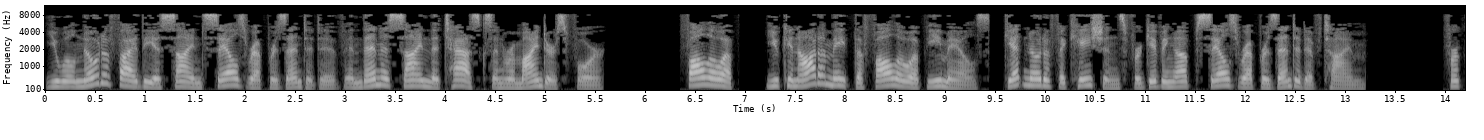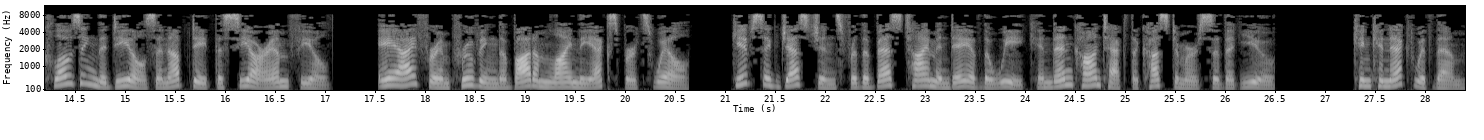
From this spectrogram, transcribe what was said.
you will notify the assigned sales representative and then assign the tasks and reminders for follow up. You can automate the follow up emails, get notifications for giving up sales representative time for closing the deals, and update the CRM field. AI for improving the bottom line. The experts will Give suggestions for the best time and day of the week and then contact the customers so that you can connect with them.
